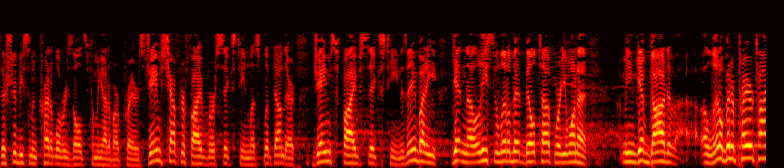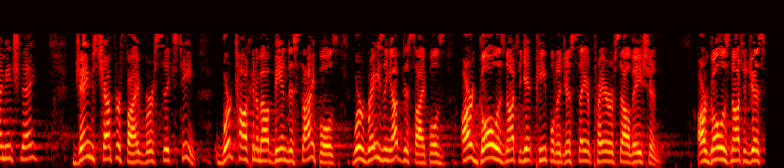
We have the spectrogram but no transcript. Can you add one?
there should be some incredible results coming out of our prayers. James chapter 5 verse 16. Let's flip down there. James 5:16. Is anybody getting at least a little bit built up where you want to I mean give God a little bit of prayer time each day? James chapter 5 verse 16. We're talking about being disciples. We're raising up disciples our goal is not to get people to just say a prayer of salvation. Our goal is not to just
